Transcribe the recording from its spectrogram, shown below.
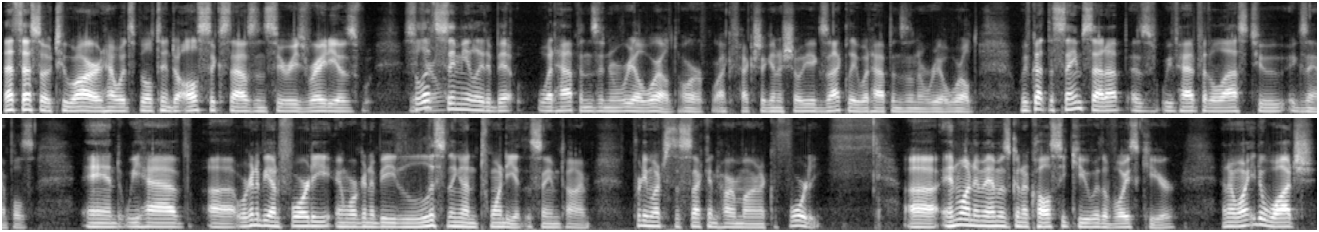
That's SO2R and how it's built into all 6000 series radios. So let's simulate a bit what happens in a real world, or I'm actually going to show you exactly what happens in a real world. We've got the same setup as we've had for the last two examples, and we have uh, we're going to be on 40 and we're going to be listening on 20 at the same time, pretty much the second harmonic of 40. Uh, N1MM is going to call CQ with a voice keyer, and I want you to watch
